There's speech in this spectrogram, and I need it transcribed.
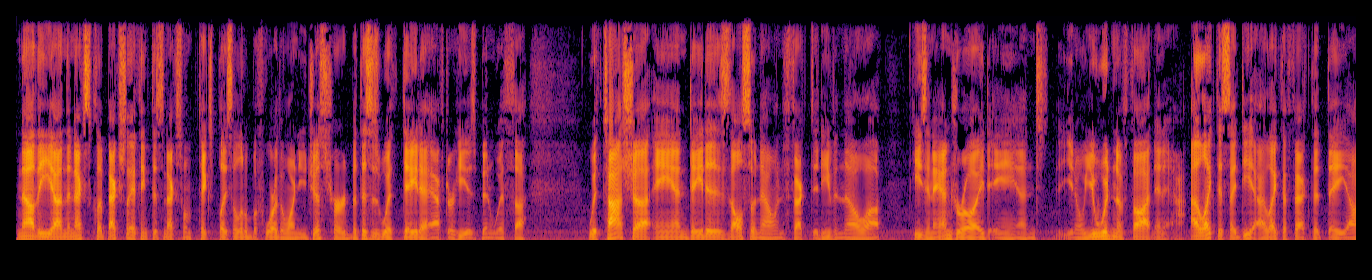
Now, the uh, the next clip, actually, I think this next one takes place a little before the one you just heard, but this is with Data after he has been with uh, with Tasha, and Data is also now infected, even though uh, he's an android, and you know you wouldn't have thought. And I like this idea. I like the fact that they, uh,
